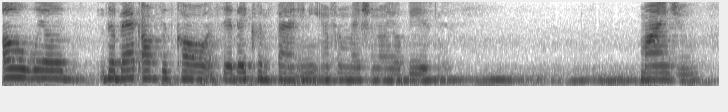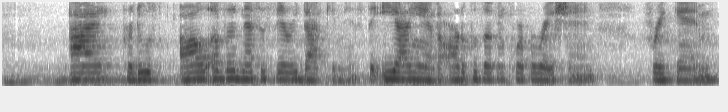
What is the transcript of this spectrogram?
Oh, well, the back office called and said they couldn't find any information on your business. Mind you, I produced all of the necessary documents, the EIN, the Articles of Incorporation, freaking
